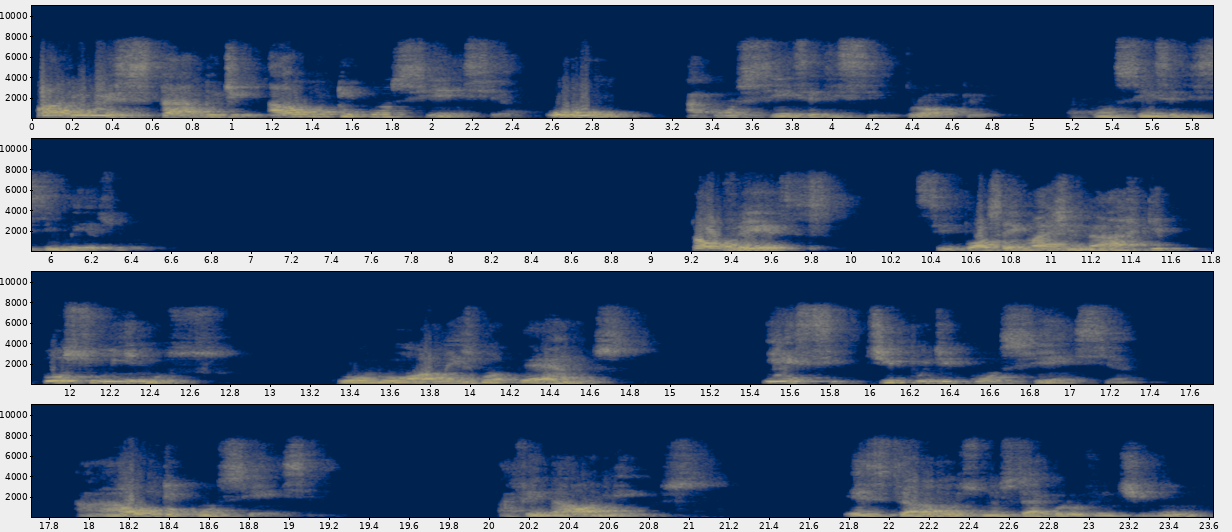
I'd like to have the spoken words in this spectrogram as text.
para o estado de autoconsciência, ou a consciência de si próprio, a consciência de si mesmo. Talvez se possa imaginar que possuímos, como homens modernos, esse tipo de consciência a autoconsciência. Afinal, amigos, estamos no século XXI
